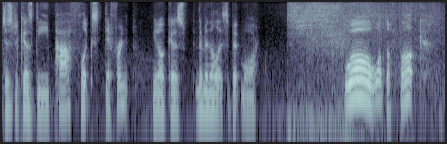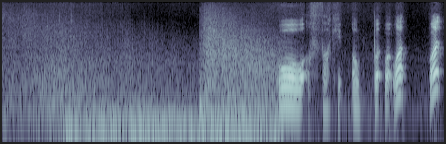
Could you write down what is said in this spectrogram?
just because the path looks different, you know, because the middle it's a bit more. Whoa, what the fuck? Whoa, what the fuck? Oh, what, what, what? What?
